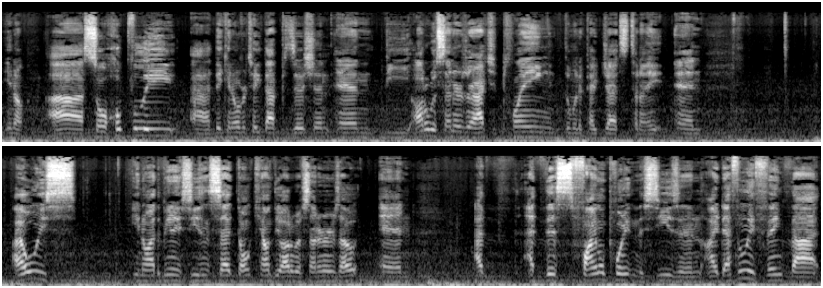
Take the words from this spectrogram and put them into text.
you know, uh, so hopefully uh, they can overtake that position. And the Ottawa Senators are actually playing the Winnipeg Jets tonight. And I always, you know, at the beginning of the season said don't count the Ottawa Senators out. And at, at this final point in the season, I definitely think that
